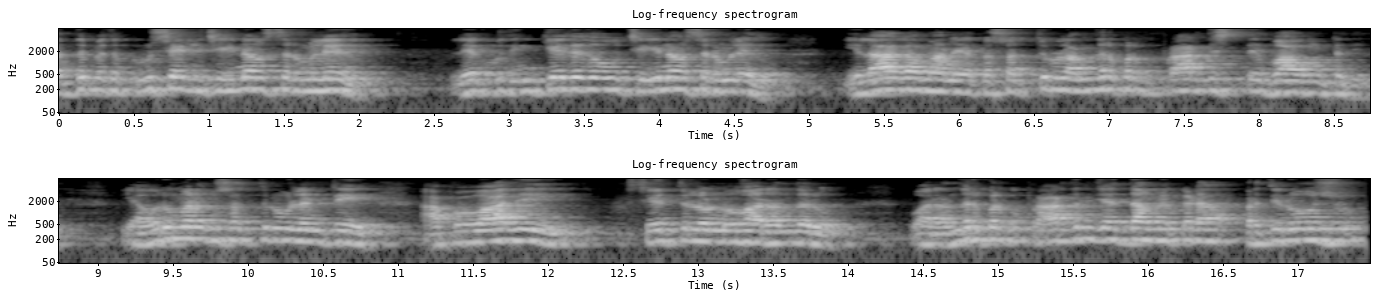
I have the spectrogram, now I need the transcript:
పెద్ద పెద్ద క్రూసైడ్లు చేయనవసరం లేదు. లేకపోతే ఇంకేదేదో చేయనవసరం లేదు. ఇలాగ మన యొక్క శత్రువులు అందరి కొరకు ప్రార్థిస్తే బాగుంటుంది. ఎవరు మనకు శత్రువులు అంటే అపవాది చేతుల్లో ఉన్న వారందరూ వారందరి కొరకు ప్రార్థన చేద్దాం ఇక్కడ ప్రతిరోజు.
